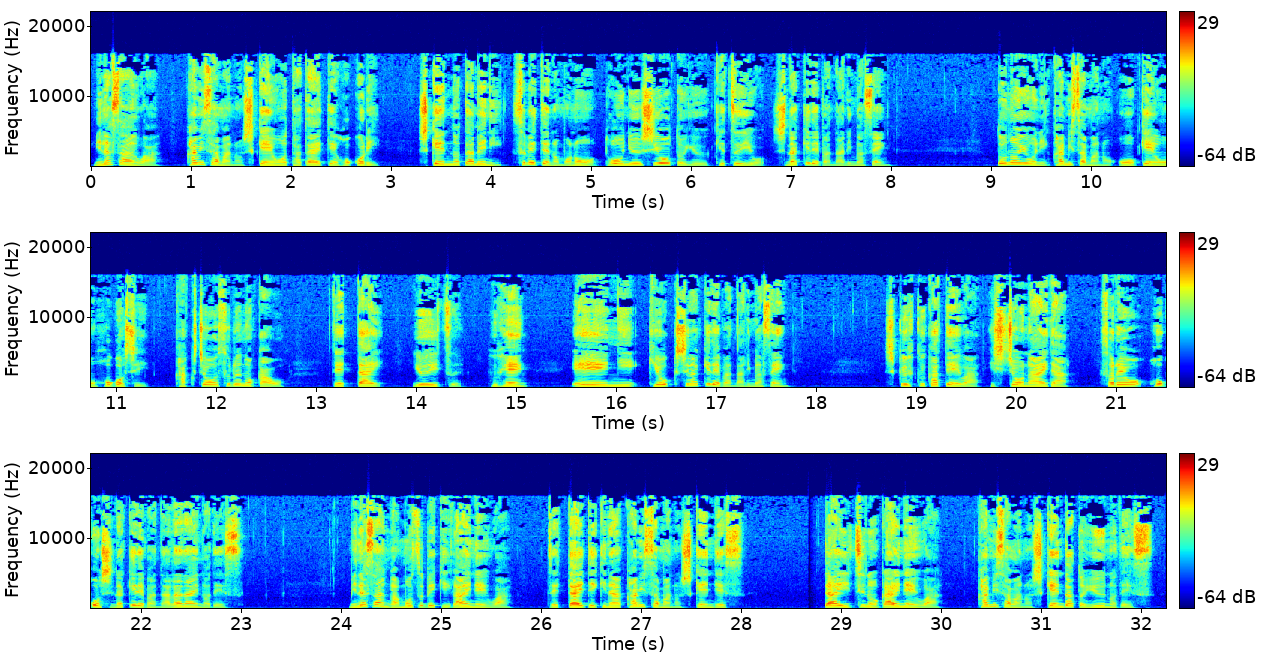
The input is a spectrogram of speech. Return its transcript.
皆さんは神様の主権を称えて誇り、主権のために全てのものを投入しようという決意をしなければなりません。どのように神様の王権を保護し、拡張するのかを、絶対、唯一、普遍、永遠に記憶しなければなりません。祝福家庭は一生の間、それを保護しなければならないのです。皆さんが持つべき概念は、絶対的な神様の主権です。第一の概念は、神様の主権だというのです。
